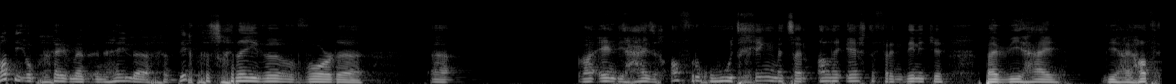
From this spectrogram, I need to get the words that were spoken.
had hij op een gegeven moment een hele gedicht geschreven voor de. eh, waarin die hij zich afvroeg hoe het ging met zijn allereerste vriendinnetje bij wie hij, wie hij had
